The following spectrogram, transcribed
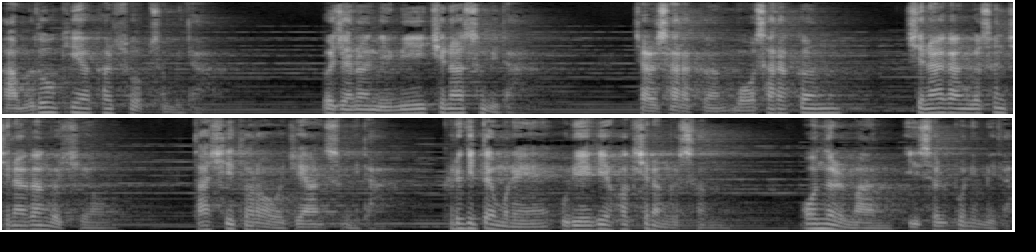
아무도 기약할 수 없습니다. 어제는 이미 지났습니다. 잘 살았건 못 살았건 지나간 것은 지나간 것이요. 다시 돌아오지 않습니다. 그렇기 때문에 우리에게 확실한 것은 오늘만 있을 뿐입니다.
